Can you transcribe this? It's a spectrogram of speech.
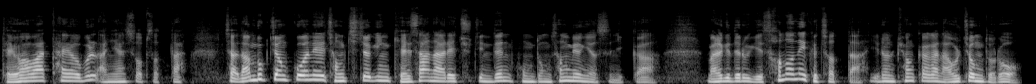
대화와 타협을 아니할 수 없었다. 자, 남북 정권의 정치적인 계산 아래 추진된 공동 성명이었으니까 말 그대로 이게 선언에 그쳤다. 이런 평가가 나올 정도로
